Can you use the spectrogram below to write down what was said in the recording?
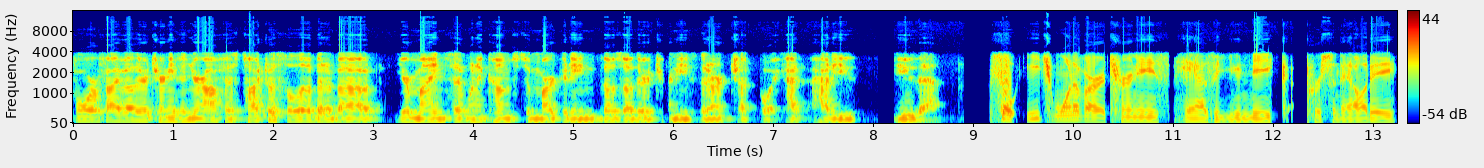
four or five other attorneys in your office, talk to us a little bit about your mindset when it comes to marketing those other attorneys that aren't Chuck Boyk. How, how do you view that? So each one of our attorneys has a unique personality.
